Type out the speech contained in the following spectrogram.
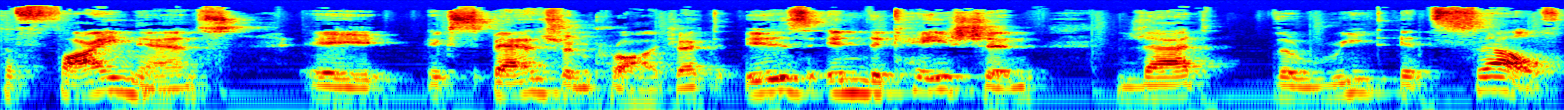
to finance a expansion project is indication that the REIT itself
